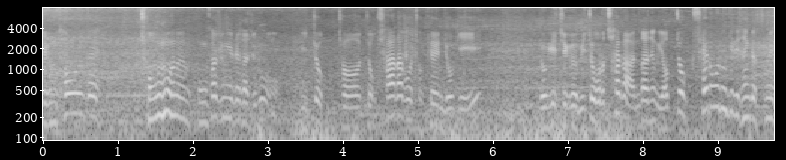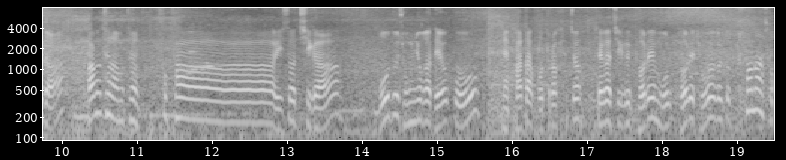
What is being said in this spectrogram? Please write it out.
지금 서울대 정문은 공사 중이래 가지고 이쪽 저쪽 샤라고 적혀있는 여기 여기 지금 이쪽으로 차가 안 다니고 옆쪽 새로운 길이 생겼습니다. 아무튼 아무튼 푸파 리서치가 모두 종료가 되었고 그냥 받아보도록 하죠. 제가 지금 별의, 모- 별의 조각을 또 펴놔서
